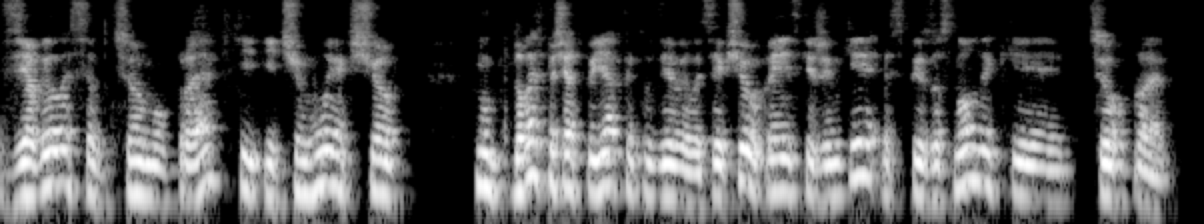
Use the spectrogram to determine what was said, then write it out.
з'явилася в цьому проєкті і чому, якщо. Ну, давай спочатку, як ти тут з'явилася? Якщо українські жінки співзасновники цього проєкту.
